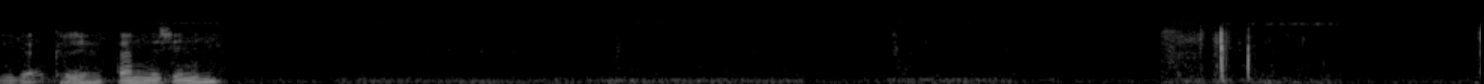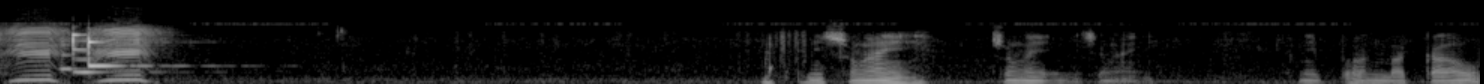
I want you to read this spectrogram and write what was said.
Tidak kelihatan di sini sungai. Sungai ini sungai. Ini pohon bakau.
